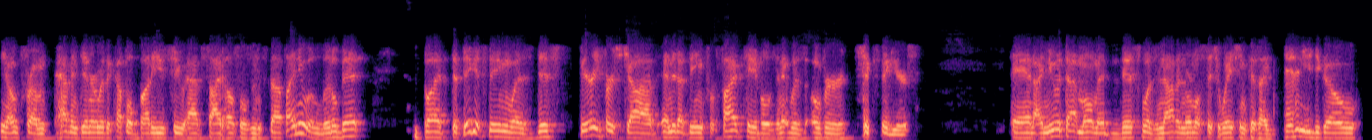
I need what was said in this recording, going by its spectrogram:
you know, from having dinner with a couple buddies who have side hustles and stuff. I knew a little bit, but the biggest thing was this very first job ended up being for five tables and it was over six figures. And I knew at that moment this was not a normal situation because I didn't need to go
